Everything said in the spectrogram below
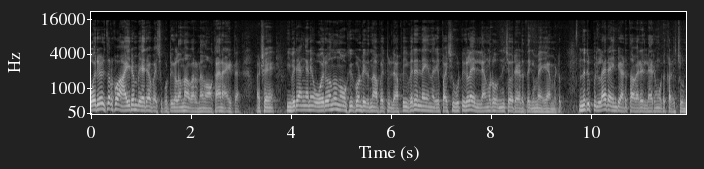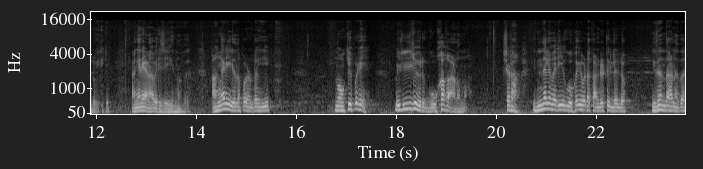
ഓരോരുത്തർക്കും ആയിരം പേരാ പശുക്കുട്ടികളെന്നാണ് പറഞ്ഞത് നോക്കാനായിട്ട്. പക്ഷേ ഇവരങ്ങനെ ഓരോന്നും നോക്കിക്കൊണ്ടിരുന്നാൽ പറ്റില്ല അപ്പോൾ ഇവരെന്നാ ചെയ്യുന്നത്? ഈ പശുക്കുട്ടികളെ എല്ലാം കൂടെ ഒന്നിച്ച് ഒരിടത്തേക്ക് മേയാൻ വിടും. എന്നിട്ട് പിള്ളേർ അതിന്റെ അടുത്ത് അവരെല്ലാവരും കൂടെ കളിച്ചുകൊണ്ടിരിക്കും അങ്ങനെയാണ് അവർ ചെയ്യുന്നത്. അങ്ങനെ ഇരുന്നപ്പോഴുണ്ട് ഈ നോക്കിയപ്പോഴേ വലിയൊരു ഗുഹ കാണുന്നു. ചേടാ ഇന്നലെ വരെ ഈ ഗുഹ ഇവിടെ കണ്ടിട്ടില്ലല്ലോ. ഇതെന്താണിത്?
